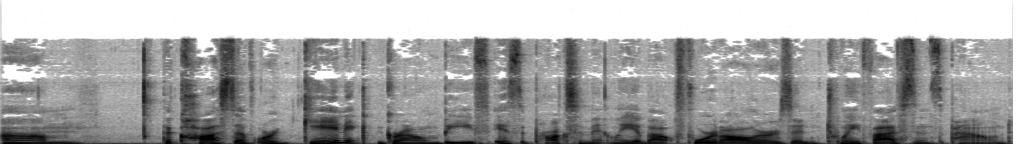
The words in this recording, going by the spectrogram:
Um, the cost of organic ground beef is approximately about four dollars and twenty five cents a pound.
